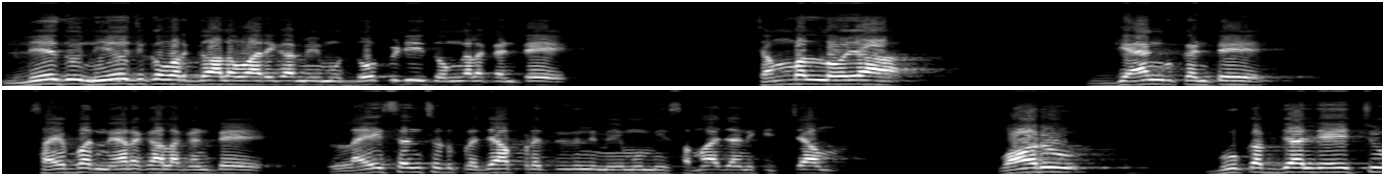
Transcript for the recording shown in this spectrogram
లేదు నియోజకవర్గాల వారిగా మేము దోపిడీ దొంగల కంటే చంబల్లోయ గ్యాంగ్ కంటే సైబర్ నేరగాల కంటే లైసెన్స్డ్ ప్రజాప్రతినిధిని మేము మీ సమాజానికి ఇచ్చాం. వారు భూ కబ్జాలు చేయొచ్చు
